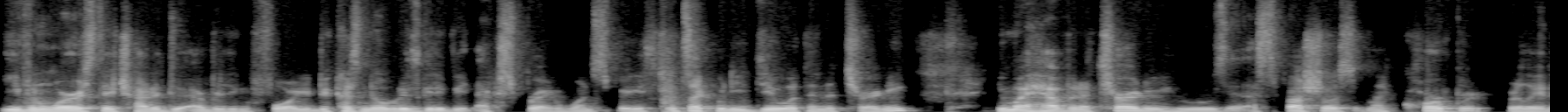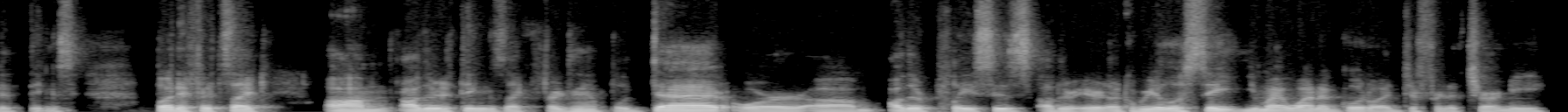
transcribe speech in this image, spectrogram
even worse they try to do everything for you because nobody's to be an expert in one space it's like when you deal with an attorney you might have an attorney who's a specialist in like corporate related things but if it's like um, other things like for example debt or um, other places other areas like real estate you might want to go to a different attorney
